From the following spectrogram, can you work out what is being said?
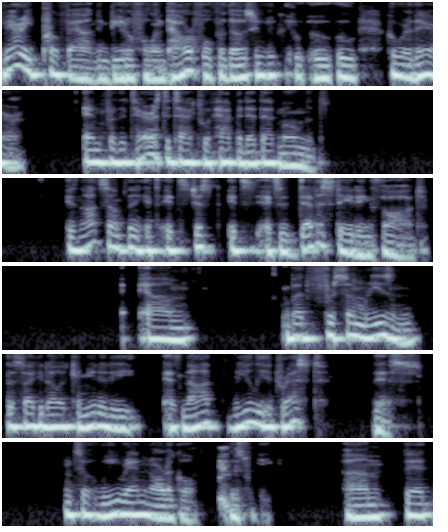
very profound and beautiful and powerful for those who who who who were there. And for the terrorist attack to have happened at that moment is not something it's it's just it's it's a devastating thought um, but for some reason the psychedelic community has not really addressed this until we ran an article this week um, that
